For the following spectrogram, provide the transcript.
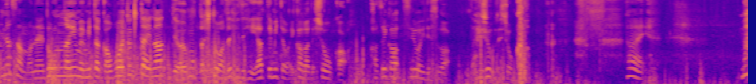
皆さんもねどんな夢見たか覚えておきたいなって思った人はぜひぜひやってみてはいかがでしょうか。風が強いですが大丈夫でしょうか。はい。ま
